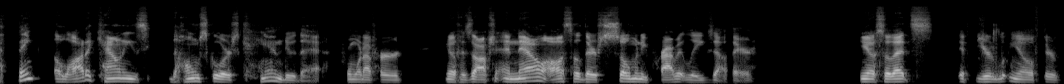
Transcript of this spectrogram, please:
I think a lot of counties, the homeschoolers can do that, from what I've heard. You know, if it's option, and now also there's so many private leagues out there. You know, so that's if you're, you know, if they're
